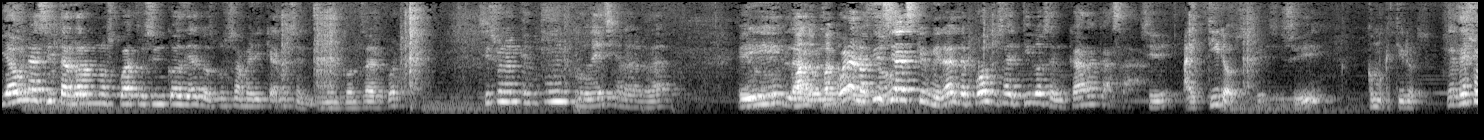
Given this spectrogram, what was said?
Y aún así tardaron unos 4 o 5 días los buzos americanos en, en encontrar el cuerpo. Sí, es una, es una imprudencia, la verdad. Y la, ¿Cuándo- la cuándo buena noticia es que en Miral de Pozos hay tiros en cada casa. Sí. Hay tiros. Sí. ¿Cómo que tiros? De eso,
